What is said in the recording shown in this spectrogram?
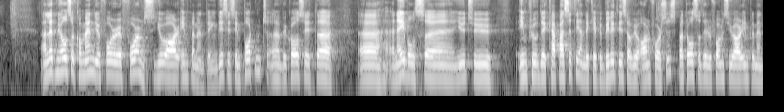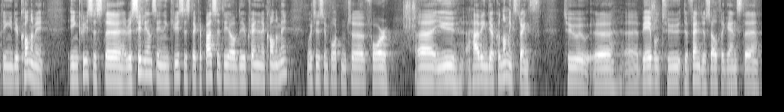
And let me also commend you for reforms you are implementing. This is important uh, because it uh, uh, enables uh, you to improve the capacity and the capabilities of your armed forces, but also the reforms you are implementing in the economy increases the resilience and increases the capacity of the Ukrainian economy, which is important uh, for uh, you having the economic strength to uh, uh, be able to defend yourself against the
